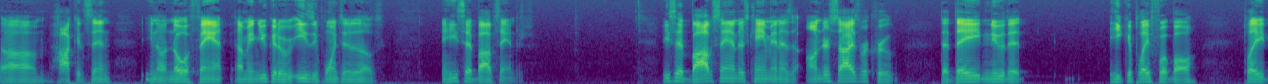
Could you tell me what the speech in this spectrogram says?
um, Hockenson, you know, Noah Fant. I mean, you could have easily pointed to those. And he said Bob Sanders. He said Bob Sanders came in as an undersized recruit that they knew that he could play football, played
